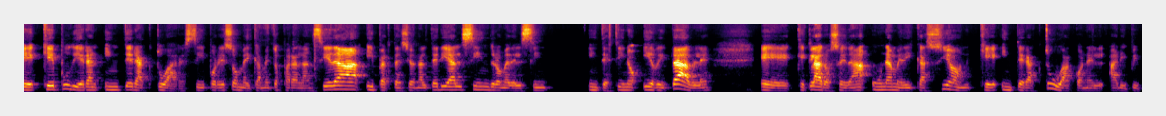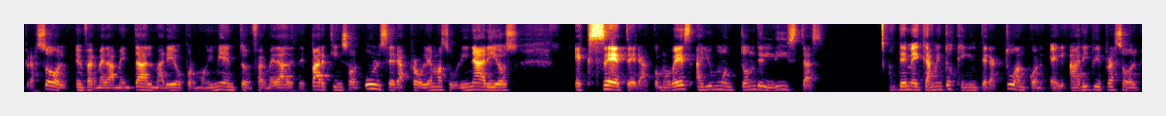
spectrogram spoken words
eh, que pudieran interactuar, ¿sí? Por eso medicamentos para la ansiedad, hipertensión arterial, síndrome del intestino irritable, eh, que claro, se da una medicación que interactúa con el aripiprazol, enfermedad mental, mareo por movimiento, enfermedades de Parkinson, úlceras, problemas urinarios, etcétera. Como ves, hay un montón de listas de medicamentos que interactúan con el aripiprazol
